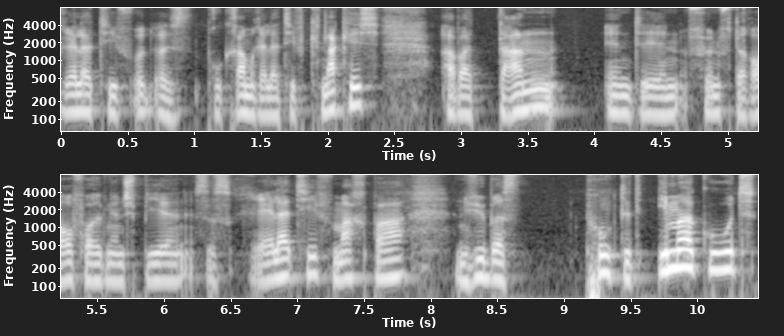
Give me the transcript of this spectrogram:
relativ, äh, das Programm relativ knackig, aber dann in den fünf darauffolgenden Spielen ist es relativ machbar. Ein Hübers punktet immer gut.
